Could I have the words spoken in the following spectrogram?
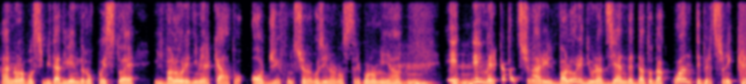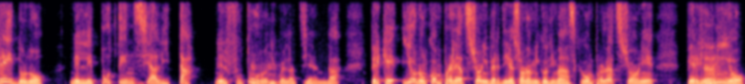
hanno la possibilità di venderlo, questo è il valore di mercato. Oggi funziona così la nostra economia mm-hmm. e mm-hmm. nel mercato azionario il valore di un'azienda è dato da quante persone credono nelle potenzialità nel futuro mm-hmm. di quell'azienda, perché io non compro le azioni per dire sono amico di Musk, compro le azioni per certo. il mio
